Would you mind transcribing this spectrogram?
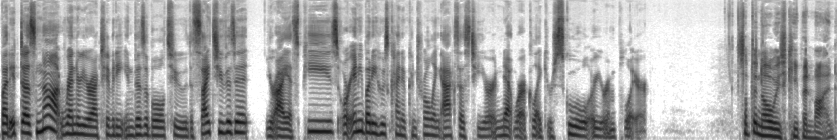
But it does not render your activity invisible to the sites you visit, your ISPs, or anybody who's kind of controlling access to your network, like your school or your employer. Something to always keep in mind.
